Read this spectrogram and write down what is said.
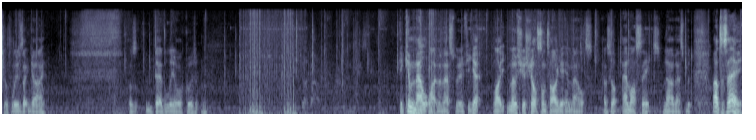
Just lose that guy. That was deadly awkward. It can melt like the Vesper. If you get like most of your shots on target, it melts. I was got MR6? No, Vesper. About to say,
